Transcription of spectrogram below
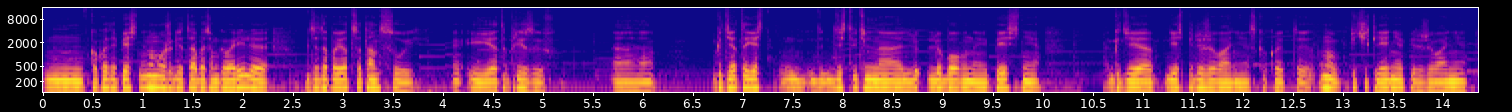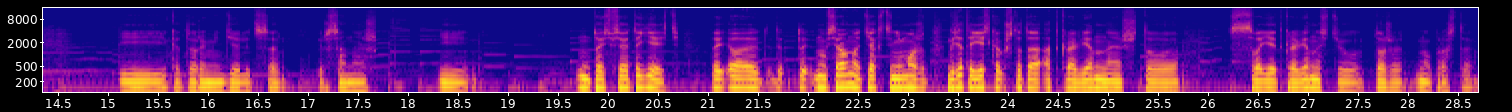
в какой-то песне, ну, мы уже где-то об этом говорили, где-то поется «Танцуй», и- это призыв. А, Где-то есть действительно лю- любовные песни, где есть переживание с какое-то, ну, впечатление, переживание, и которыми делится персонаж. И, ну, то есть все это есть. То, э, д- но все равно текста не может. Где-то есть как что-то откровенное, что своей откровенностью тоже, ну, просто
